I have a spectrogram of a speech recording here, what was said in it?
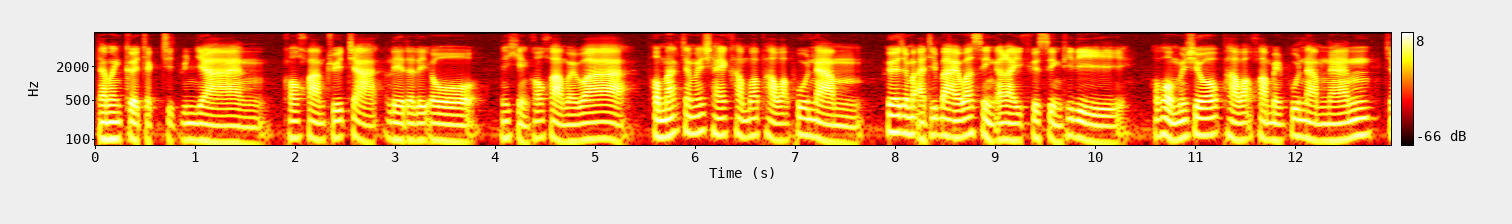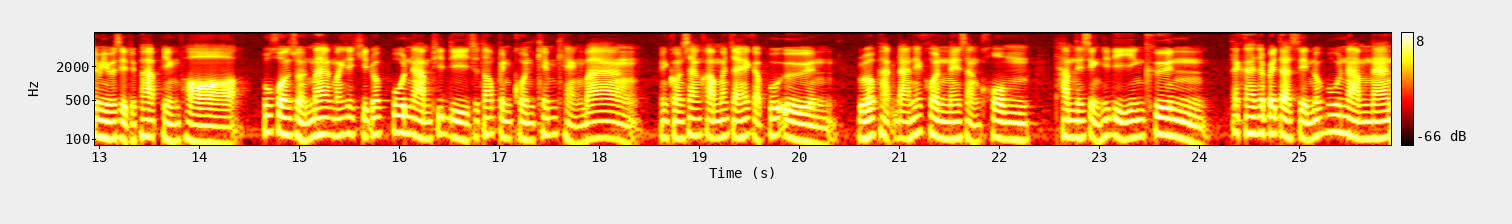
แต่มันเกิดจากจิตวิญญาณ ข้อความทวิตจากเรดาริโอได้เขียนข้อความไว้ว่า ผมมักจะไม่ใช้คำว่าภาวะผู้นำเพื่อจะมาอธิบายว่าสิ่งอะไรคือสิ่งที่ดี เพราะผมไม่เชื่อว่าภาวะความเป็นผู้นำนั้น จะมีประสิทธิภาพเพียงพอ ผู้คนส่วนมากมักจะคิดว่าผู้นำที่ดีจะต้องเป็นคนเข้มแข็งบ้าง เป็นคนสร้างความมั่นใจให้กับผู้อื่น หรือว่าผลักดันให้คนในสังคมทำในสิ่งที่ดียิ่งขึ้น แต่การจะไปตัดสินว่าผู้นำนั้น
